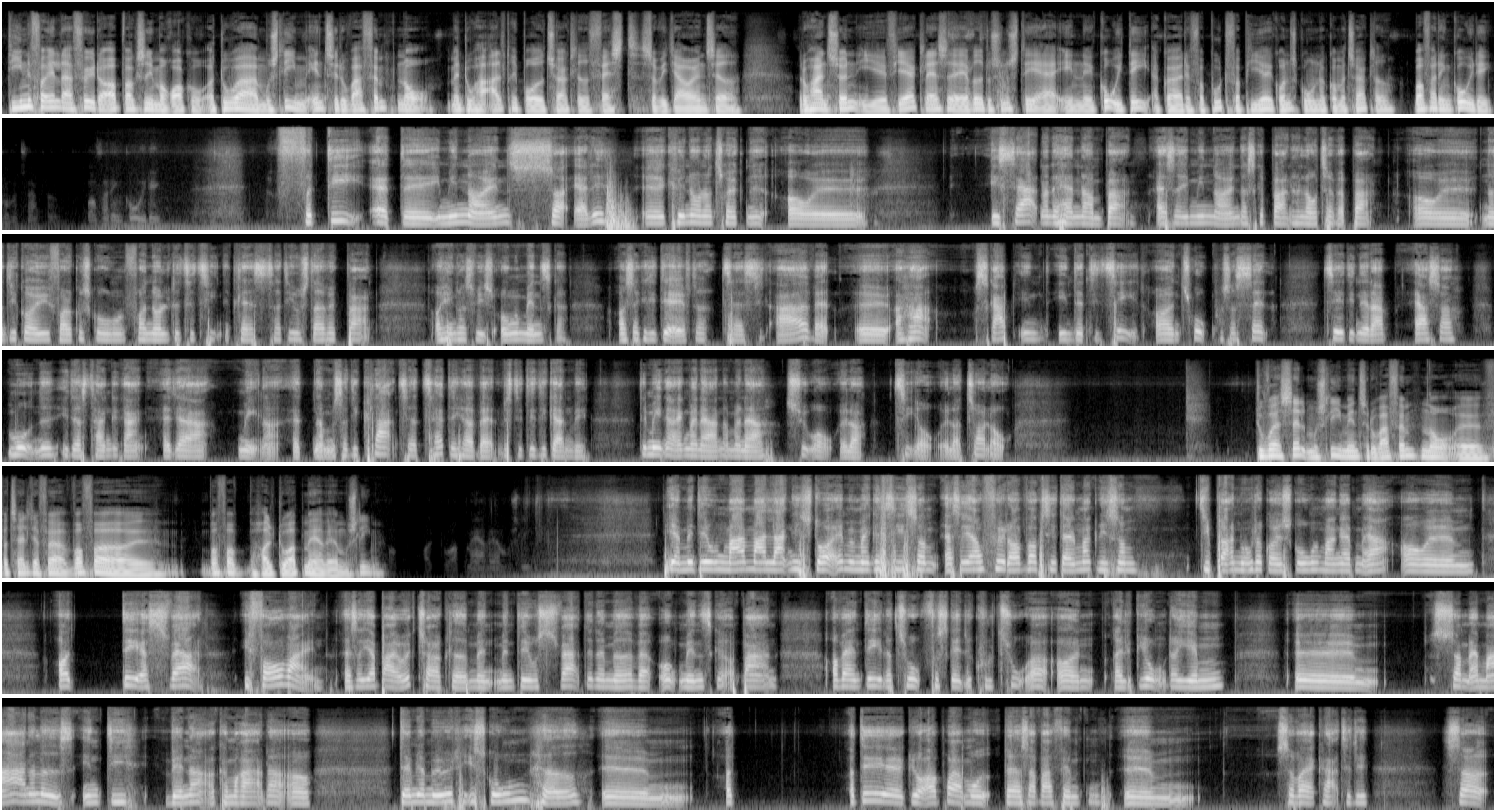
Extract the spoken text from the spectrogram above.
Dine forældre er født og opvokset i Marokko, og du var muslim indtil du var 15 år, men du har aldrig brugt tørklæde fast, så vidt jeg er orienteret. Du har en søn i øh, 4. Klasse, og jeg ved, du synes, det er en øh, god idé at gøre det forbudt for piger i grundskolen at gå med tørklæde. Hvorfor er det en god idé? Fordi at øh, i mine øjne, så er det øh, kvindeundertrykkende, og øh, især når det handler om børn. Altså i mine øjne, der skal børn have lov til at være børn. Og øh, når de går i folkeskolen fra 0. til 10. klasse, så er de jo stadigvæk børn og henholdsvis unge mennesker. Og så kan de derefter tage sit eget valg, øh, og har skabt en identitet og en tro på sig selv, til at de netop er så modne i deres tankegang, at jeg mener, at når man, så er de klar til at tage det her valg, hvis det er det, de gerne vil. Det mener jeg ikke, man er, når man er 7 år, eller 10 år, eller 12 år. Du var selv muslim, indtil du var 15 år, øh, fortalte jeg før. Hvorfor, øh, hvorfor holdt du op med at være muslim? Jamen, det er jo en meget, meget lang historie, men man kan sige, som, altså jeg er jo født og opvokset i Danmark, ligesom de børn nu, der går i skole, mange af dem er, og, øh, og det er svært i forvejen. Altså, jeg bare jo ikke tørklæde, men, men det er jo svært det der med at være ung menneske og barn, og være en del af to forskellige kulturer og en religion derhjemme, øh, som er meget anderledes end de venner og kammerater og dem, jeg mødte i skolen, havde. Øhm, og, og det øh, gjorde oprør mod, da jeg så var 15. Øhm, så var jeg klar til det. Så,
